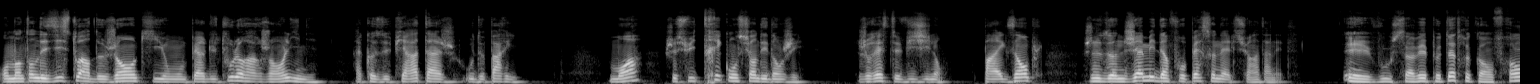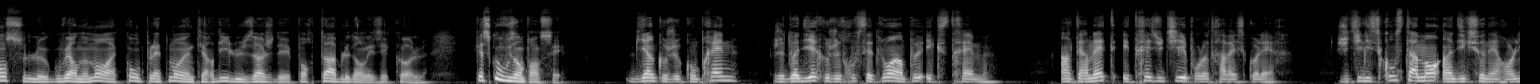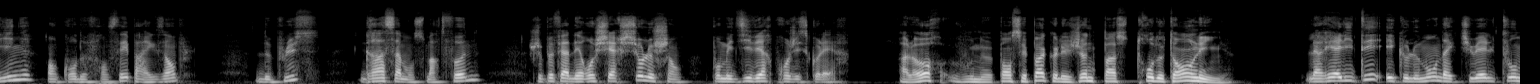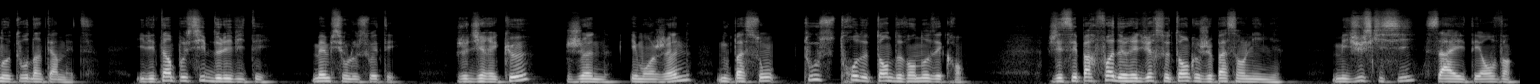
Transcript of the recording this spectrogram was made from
On entend des histoires de gens qui ont perdu tout leur argent en ligne, à cause de piratage ou de paris. Moi, je suis très conscient des dangers. Je reste vigilant. Par exemple, je ne donne jamais d'infos personnelles sur Internet. Et vous savez peut-être qu'en France, le gouvernement a complètement interdit l'usage des portables dans les écoles. Qu'est-ce que vous en pensez? Bien que je comprenne, je dois dire que je trouve cette loi un peu extrême. Internet est très utile pour le travail scolaire. J'utilise constamment un dictionnaire en ligne, en cours de français par exemple. De plus, grâce à mon smartphone, je peux faire des recherches sur le champ pour mes divers projets scolaires. Alors, vous ne pensez pas que les jeunes passent trop de temps en ligne? La réalité est que le monde actuel tourne autour d'Internet. Il est impossible de l'éviter, même si on le souhaitait. Je dirais que, jeunes et moins jeunes, nous passons tous trop de temps devant nos écrans. J'essaie parfois de réduire ce temps que je passe en ligne, mais jusqu'ici, ça a été en vain.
